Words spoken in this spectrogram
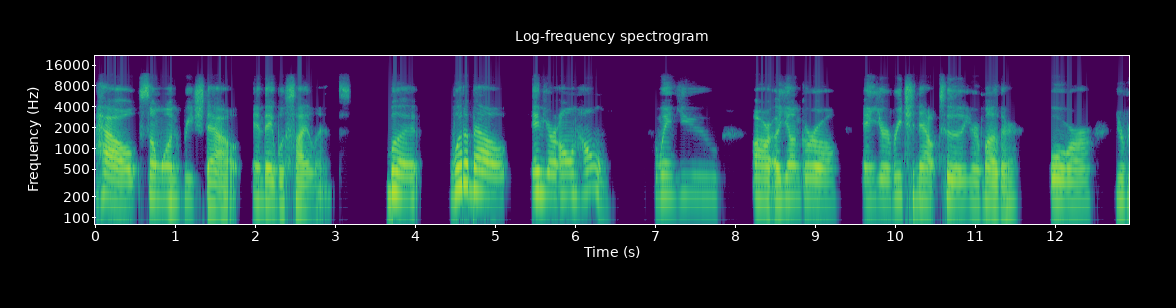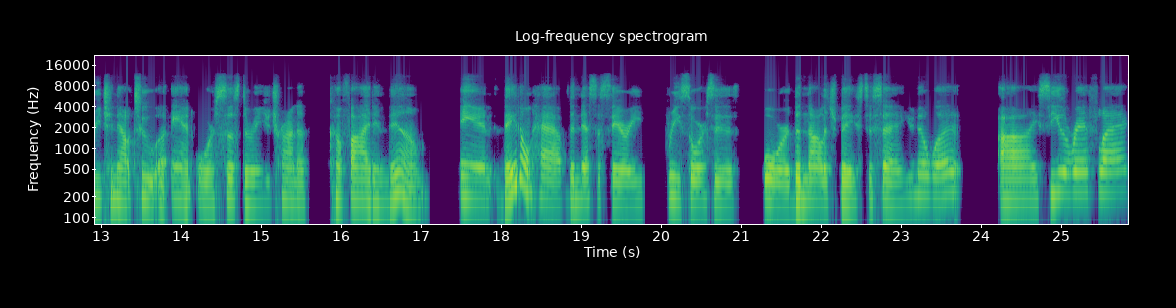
how someone reached out and they were silenced. But what about in your own home? when you are a young girl and you're reaching out to your mother or you're reaching out to an aunt or a sister and you're trying to confide in them and they don't have the necessary resources or the knowledge base to say, you know what? I see the red flag.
